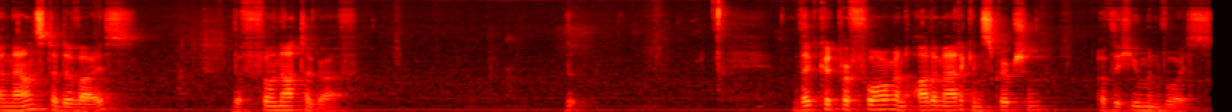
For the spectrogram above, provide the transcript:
announced a device, the phonautograph, that could perform an automatic inscription of the human voice.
